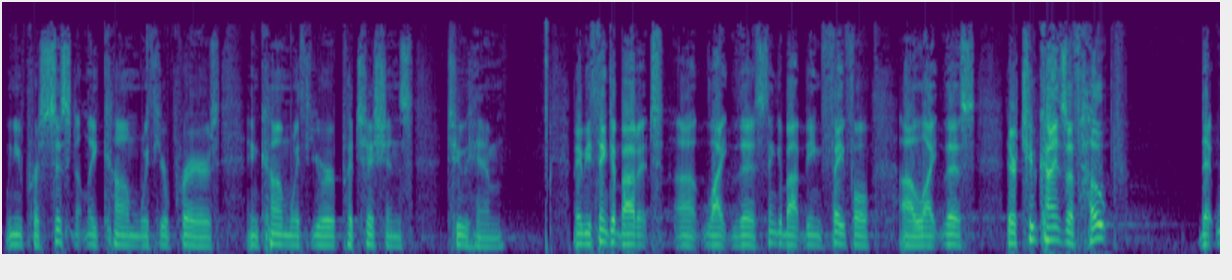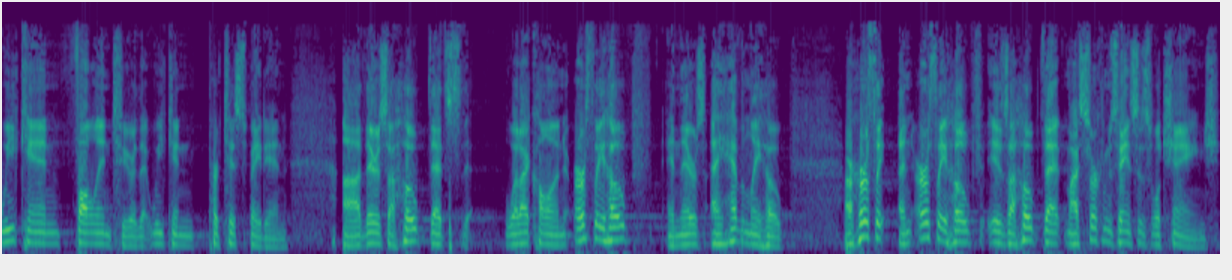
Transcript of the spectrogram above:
when you persistently come with your prayers and come with your petitions to Him? Maybe think about it uh, like this. Think about being faithful uh, like this. There are two kinds of hope that we can fall into or that we can participate in. Uh, there's a hope that's what I call an earthly hope, and there's a heavenly hope. Earthly, an earthly hope is a hope that my circumstances will change,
